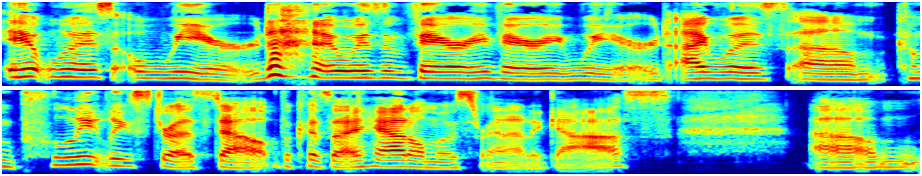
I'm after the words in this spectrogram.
it was weird. It was very, very weird. I was um, completely stressed out because I had almost ran out of gas. Um,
